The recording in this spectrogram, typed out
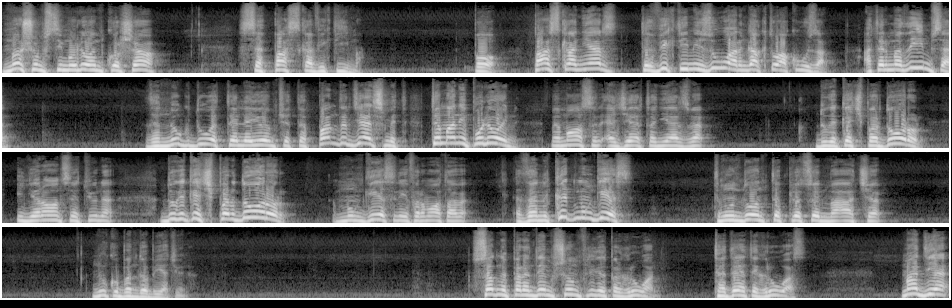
Më shumë stimulohem kur shoh se pas ka viktima. Po, pas ka njerëz të viktimizuar nga këto akuza, atëherë më dhimbsen, dhe nuk duhet të lejojmë që të pandërgjegjshmit të manipulojnë me masën e gjerë të njerëzve, duke keqpërdorur injorancën e tyne, duke keqpërdorur mungesën e informatave dhe në këtë mungesë të mundohen të plotësojnë me atë që nuk u bën dobi atyne. Sot në perëndim shumë flitet për gruan, të drejtat e gruas. Madje,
